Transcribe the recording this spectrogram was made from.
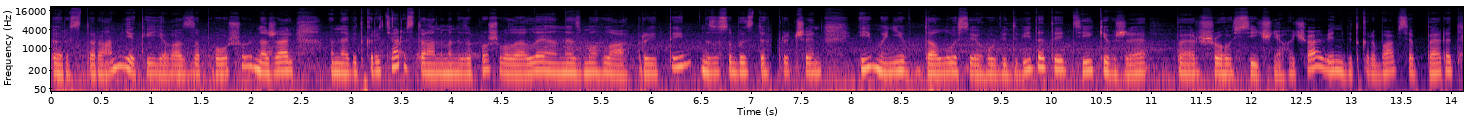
ресторан, який я вас запрошую. На жаль, на відкриття ресторану мене запрошували, але не змогла прийти з особистих причин, і мені вдалося його відвідати тільки вже 1 січня, хоча він відкривався перед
